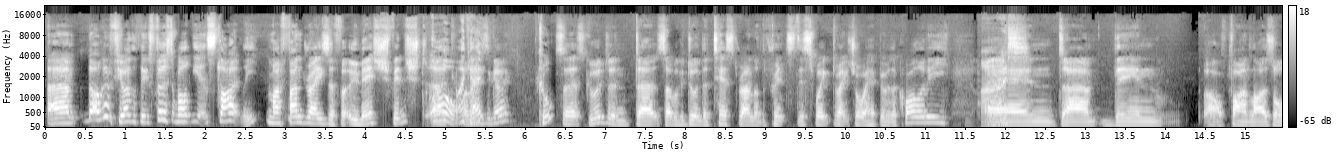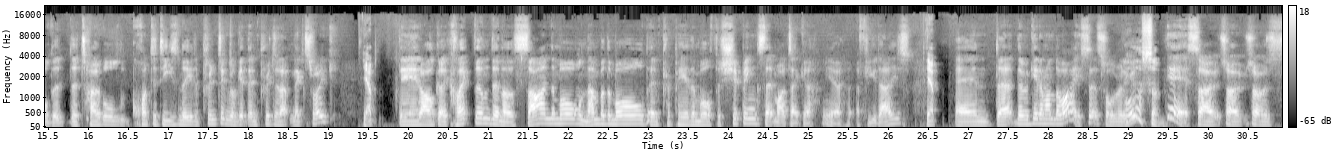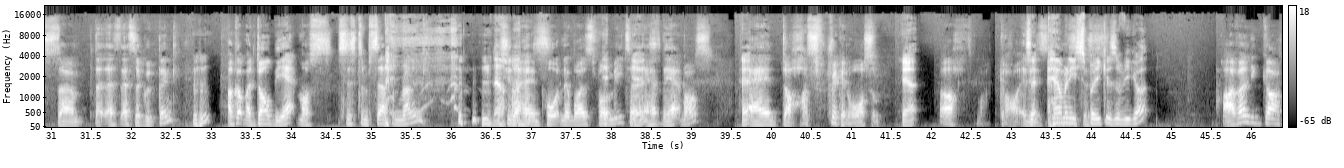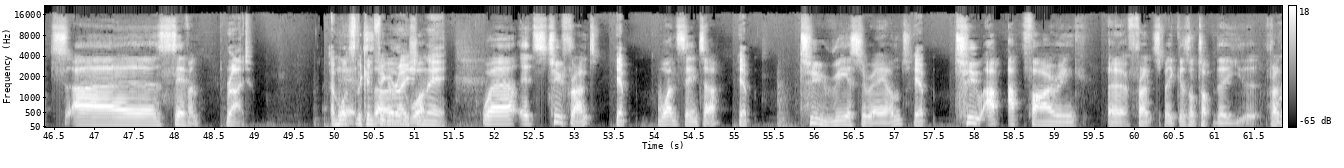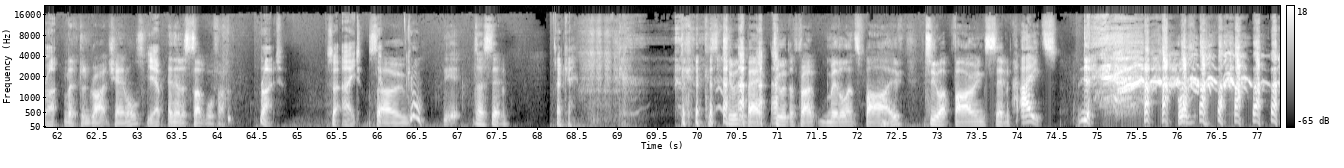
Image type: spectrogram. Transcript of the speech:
Um, no, I've got a few other things. First of all, yeah, slightly, my fundraiser for Umesh finished uh, Oh, a couple okay. of days ago. Cool. So that's good. And uh, so we're doing the test run of the prints this week to make sure we're happy with the quality. Nice. And um, then I'll finalise all the, the total quantities needed printing. We'll get them printed up next week. Yep. Then I'll go collect them. Then I'll sign them all, number them all, then prepare them all for shipping. So that might take a you know, a few days. Yep. And uh, then we get them underway. So that's all really good. Awesome. Yeah. So so so it's, um, that, that's, that's a good thing. Mm-hmm. I've got my Dolby Atmos system set up and running. Nice. You know how important it was for me to Yes. have the Atmos, and oh, it's freaking awesome. Yeah. Oh my god! it So is- how many is just- speakers have you got? I've only got uh, seven. Right. And what's Yeah, the so configuration what- there? Well, it's two front, Yep. one center, Yep. two rear surround, Yep. two up up firing uh, front speakers on top of the uh, front Right. left and right channels. Yep. and then a subwoofer. Right. So eight. So Yep. Cool. Yeah, so seven. Okay. Because two at the back, two at the front, middle. It's five. Two up firing, seven, eight. well,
